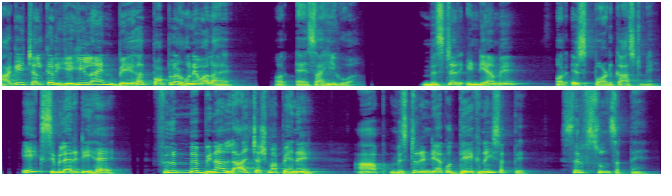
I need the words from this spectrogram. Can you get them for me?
आगे चलकर यही लाइन बेहद पॉपुलर होने वाला है। और ऐसा ही हुआ। मिस्टर इंडिया में और इस पॉडकास्ट में। एक सिमिलैरिटी है। फ़िल्म में बिना लाल चश्मा पहने आप मिस्टर इंडिया को देख नहीं सकते, सिर्फ़ सुन सकते हैं।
